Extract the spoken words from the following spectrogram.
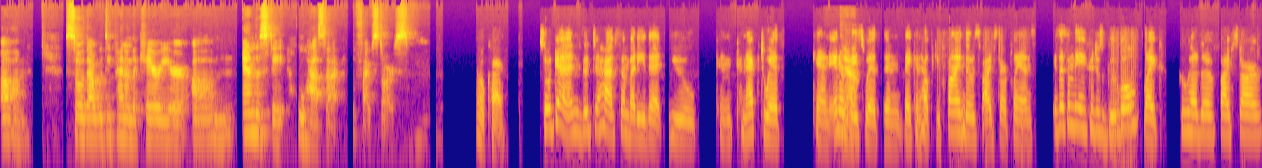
Um, so that would depend on the carrier um, and the state who has that, the five stars. Okay. So again, good to have somebody that you can connect with, can interface yeah. with, and they can help you find those five star plans. Is that something you could just Google, like who has a five star?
